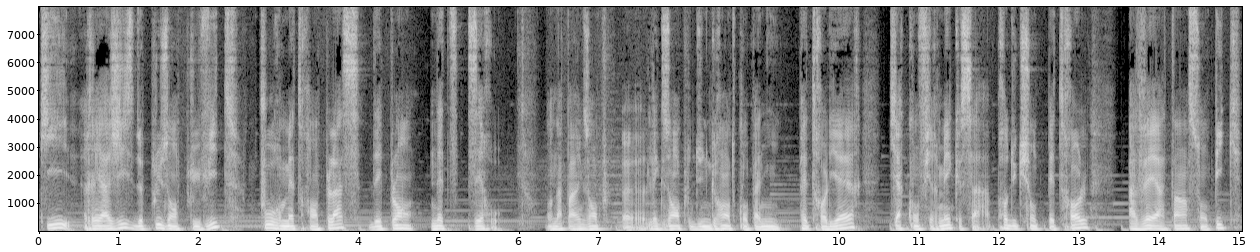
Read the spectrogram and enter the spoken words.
qui réagissent de plus en plus vite pour mettre en place des plans net zéro. On a par exemple euh, l'exemple d'une grande compagnie pétrolière qui a confirmé que sa production de pétrole avait atteint son pic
